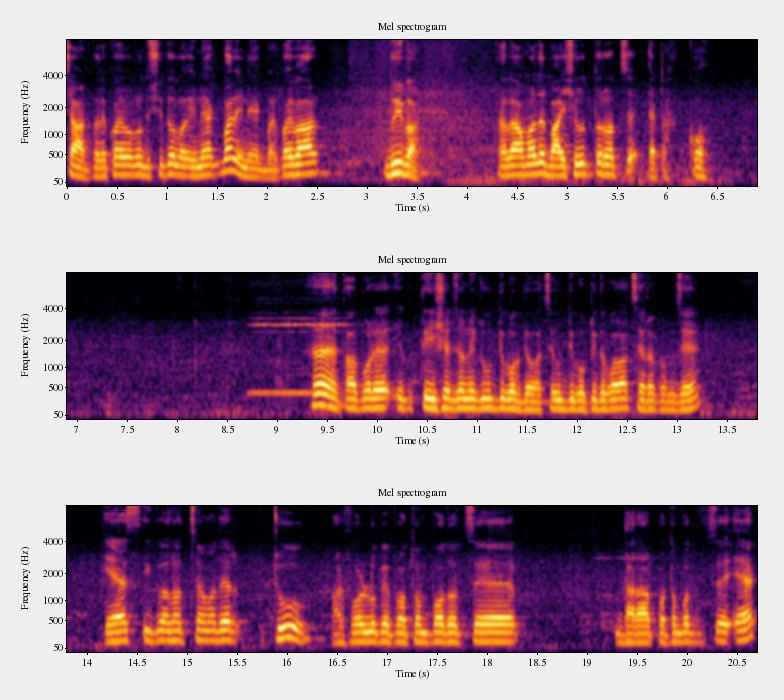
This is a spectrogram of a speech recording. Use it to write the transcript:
চার, তাহলে কয়বার প্রদর্শিত হলো? এনে একবার এনে একবার, কয়বার? দুইবার। তাহলে আমাদের বাইশের উত্তর হচ্ছে এটা, ক। হ্যাঁ তারপরে তেইশের জন্য একটু উদ্দীপক দেওয়া আছে। উদ্দীপকটিতে বলা আছে এরকম যে এস ইকুয়াল হচ্ছে আমাদের টু আর ফর লুপে প্রথম পদ হচ্ছে ধারার প্রথম পদ হচ্ছে এক,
